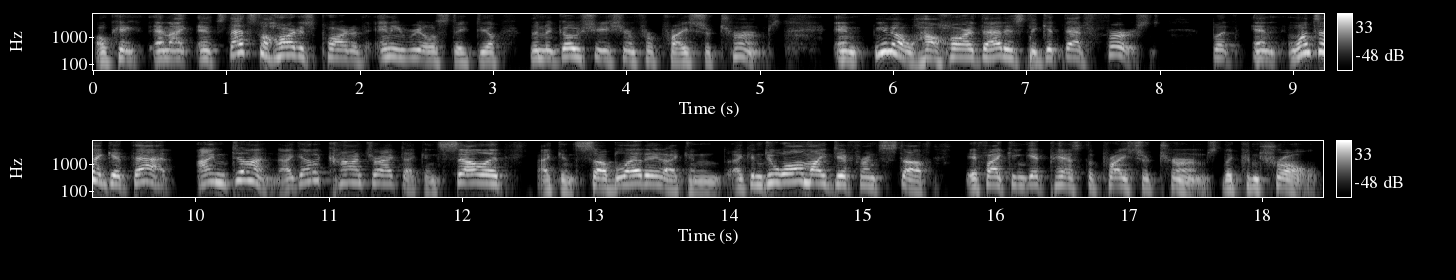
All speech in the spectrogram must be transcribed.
Okay, and I it's that's the hardest part of any real estate deal, the negotiation for price or terms. And you know how hard that is to get that first. But and once I get that, I'm done. I got a contract, I can sell it, I can sublet it, I can I can do all my different stuff if I can get past the price or terms, the control.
